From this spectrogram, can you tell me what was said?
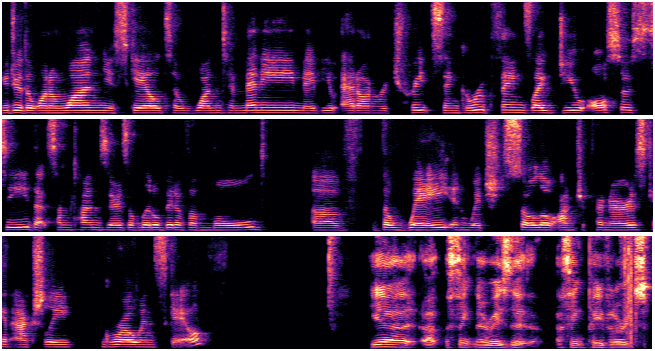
you do the one-on-one you scale to one to many maybe you add on retreats and group things. Like do you also see that sometimes there's a little bit of a mold of the way in which solo entrepreneurs can actually grow and scale? Yeah i think there is. I think people are exp-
